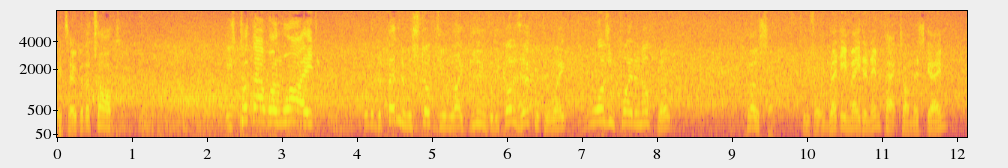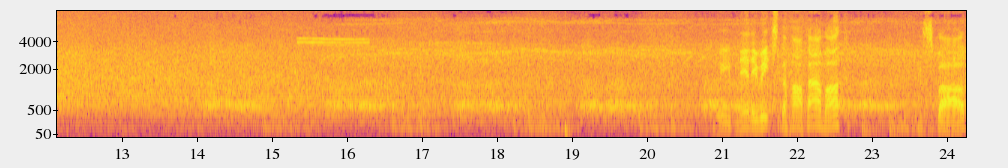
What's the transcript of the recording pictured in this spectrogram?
It's over the top. He's put that one wide. Well, the defender was stuck to him like glue, but he got his effort away. Wasn't quite enough, though. Klose, who's already made an impact on this game. We've nearly reached the half-hour mark. Sparv.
